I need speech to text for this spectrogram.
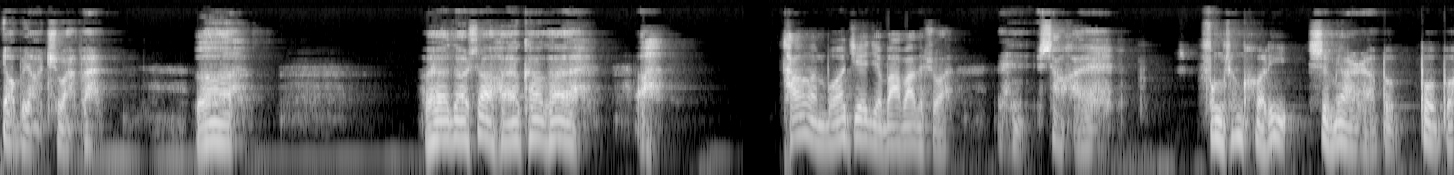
要不要吃晚饭？”“呃，我要到上海看看。”啊，汤恩伯结结巴巴地说。上海风声鹤唳，市面啊，不不不，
